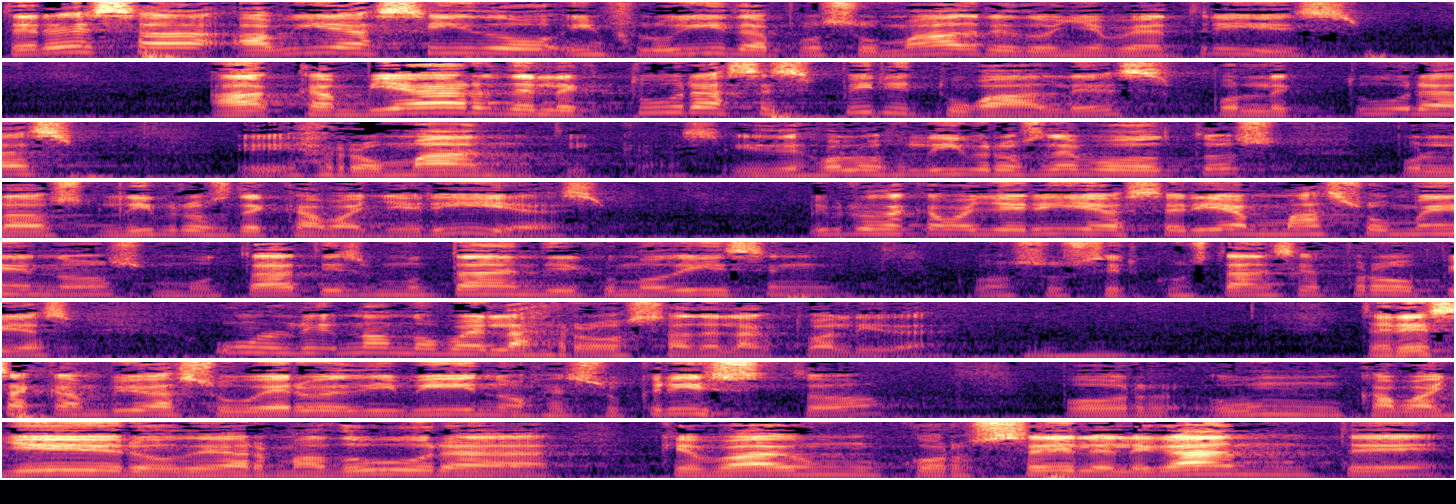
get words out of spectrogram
Teresa había sido influida por su madre, doña Beatriz, a cambiar de lecturas espirituales por lecturas eh, románticas y dejó los libros devotos por los libros de caballerías. Libros de caballerías serían más o menos, mutatis mutandi, como dicen, con sus circunstancias propias, un una novela rosa de la actualidad. Teresa cambió a su héroe divino, Jesucristo, por un caballero de armadura que va en un corcel elegante,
